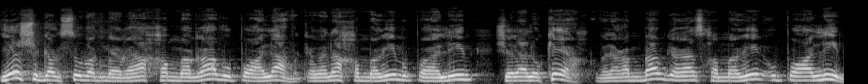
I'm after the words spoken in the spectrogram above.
יש שגרסו בגמרא חמריו ופועליו, הכוונה חמרים ופועלים של הלוקח, אבל הרמב"ם גרס חמרים ופועלים,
